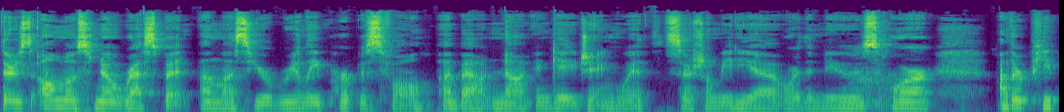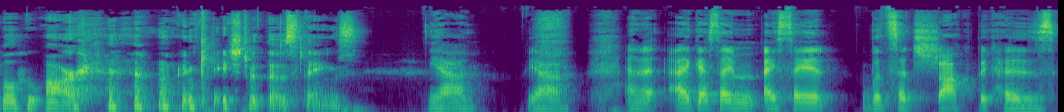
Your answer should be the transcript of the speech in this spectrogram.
There's almost no respite unless you're really purposeful about not engaging with social media or the news or other people who are engaged with those things. Yeah. Yeah. And I guess I'm, I say it with such shock because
